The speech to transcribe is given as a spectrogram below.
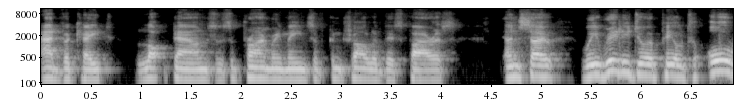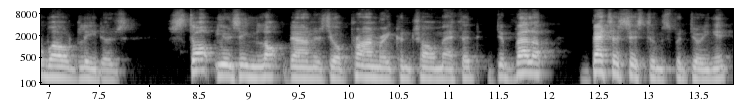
advocate lockdowns as a primary means of control of this virus. And so we really do appeal to all world leaders stop using lockdown as your primary control method, develop better systems for doing it.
